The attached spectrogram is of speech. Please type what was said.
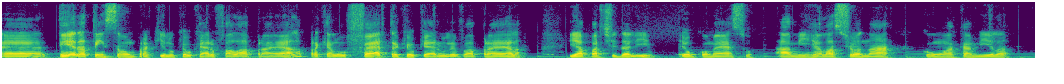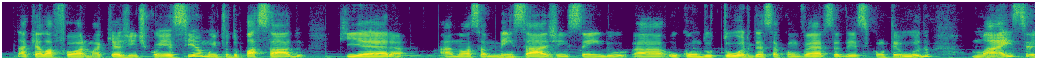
é, ter atenção para aquilo que eu quero falar para ela, para aquela oferta que eu quero levar para ela, e a partir dali eu começo a me relacionar com a Camila daquela forma que a gente conhecia muito do passado, que era a nossa mensagem sendo a, o condutor dessa conversa, desse conteúdo, mas se a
